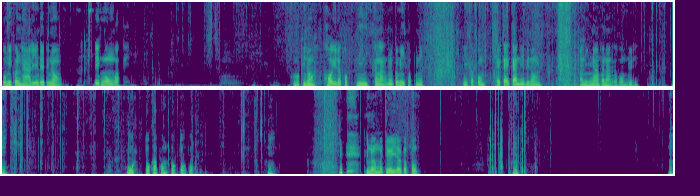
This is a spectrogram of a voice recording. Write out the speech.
ผมมีค้นหาหรือยังไงพี่น้อง เอ๊ะงงวะโอ้พี่น้องพ่ออีแล้วพ่อนี่นี่ข้างหลังมันก็มีครับผมนี่นี่ครับผมใกล้ๆกันนี่พี่น้อง อันนี้งามขนาดครับผมดูดินี่อู้ตกครับผมตกตกตกนี่พี่น้องมาเจออีแล้วครับผมนี่นี่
